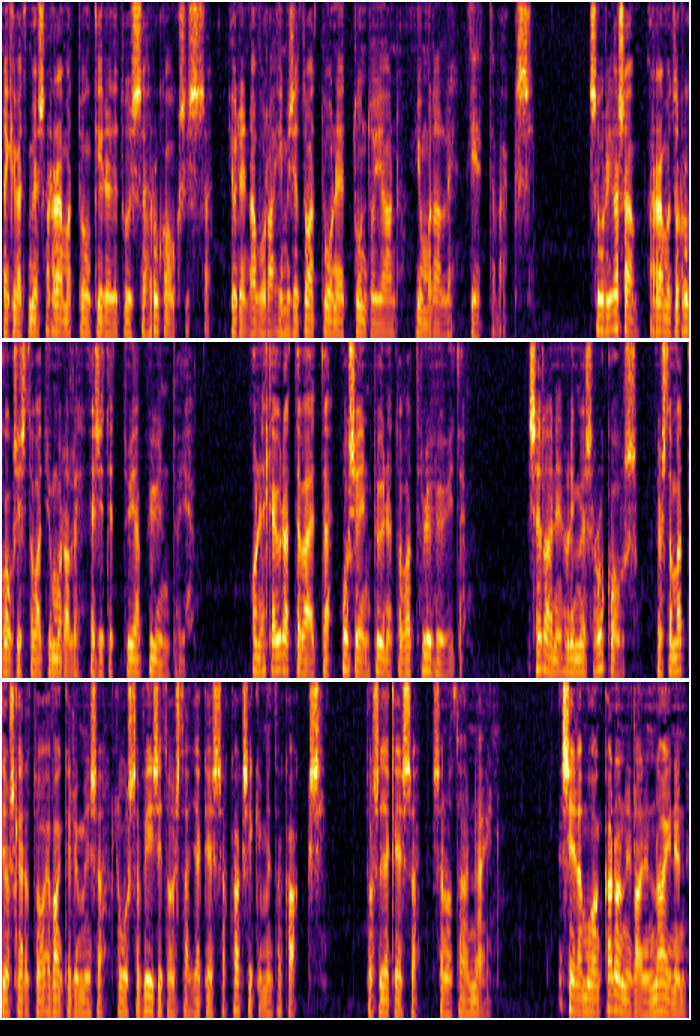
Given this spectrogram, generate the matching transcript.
näkyvät myös raamattuun kirjoitetuissa rukouksissa, joiden avulla ihmiset ovat tuoneet tuntojaan Jumalalle tiettäväksi. Suuri osa raamatun rukouksista ovat Jumalalle esitettyjä pyyntöjä. On ehkä yllättävää, että usein pyynnöt ovat lyhyitä. Sellainen oli myös rukous, josta Matteus kertoo evankeliuminsa luvussa 15 jakeessa 22. Tuossa jakeessa sanotaan näin. Siellä muuan kananilainen nainen,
